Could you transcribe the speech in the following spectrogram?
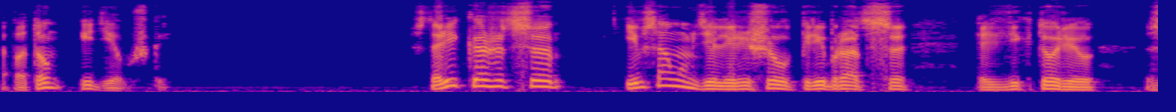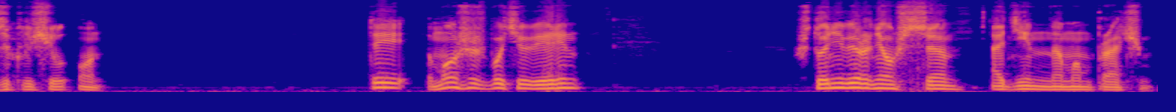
а потом и девушкой. Старик, кажется, и в самом деле решил перебраться в Викторию, заключил он. Ты можешь быть уверен, что не вернешься один на Мампрачем.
